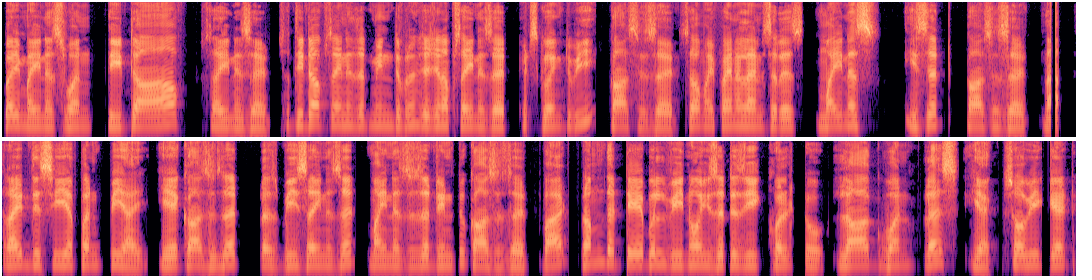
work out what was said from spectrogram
by minus 1 theta of sin z. So theta of sin z means differentiation of sin z. It's going to be cos z. So my final answer is minus z cos z. Now write the CF and PI. A cos z plus b sin z minus z into cos z. But from the table we know z is equal to log 1 plus x. So we get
